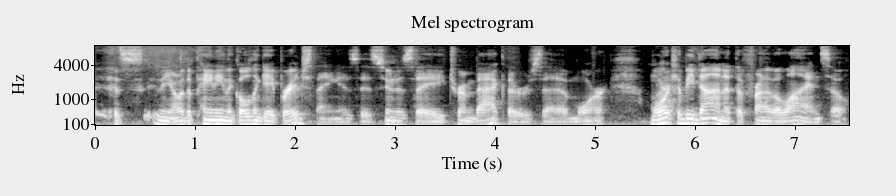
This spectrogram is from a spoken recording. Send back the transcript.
it's you know the painting the Golden Gate Bridge thing is as soon as they trim back, there's uh, more more to be done at the front of the line. So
